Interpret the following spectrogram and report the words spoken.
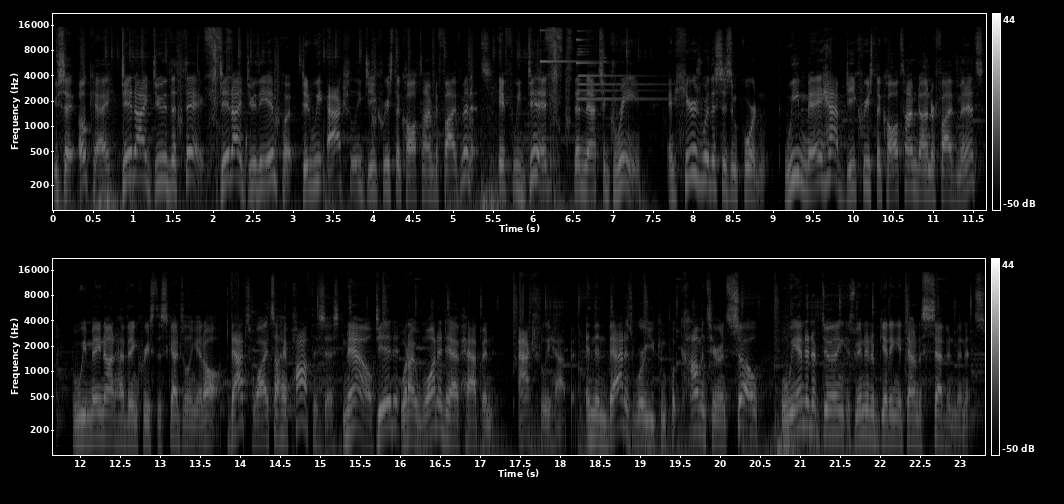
You say, okay, did I do the thing? Did I do the input? Did we actually decrease the call time to five minutes? If we did, then that's a green. And here's where this is important. We may have decreased the call time to under five minutes, but we may not have increased the scheduling at all. That's why it's a hypothesis. Now, did what I wanted to have happen actually happen? And then that is where you can put commentary on. So what we ended up doing is we ended up getting it down to seven minutes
